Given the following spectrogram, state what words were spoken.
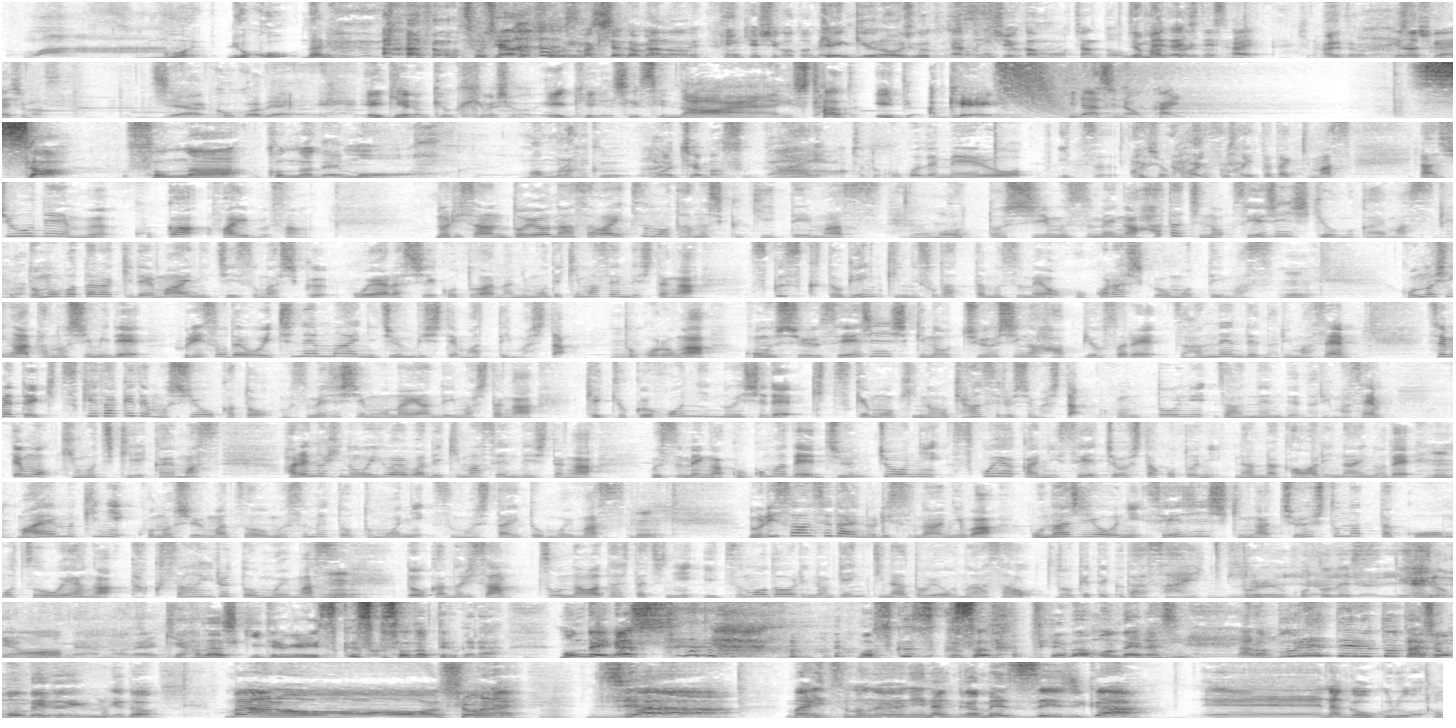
もう旅行？何？あのそうじゃそう今来ちゃダメなんだよね研究仕事で。研究のお仕事。ちゃんと2週間もちゃんとじゃあ待っております、はい。ありがとうございます。よろしくお願いします。じゃあここで AK の曲聴きましょう。AK69 Start It Again 木梨の会。さあそんなこんなでもう間もなく終わっちゃいますが、はい、ちょっとここでメールをいつご紹介させていただきます。ラジオネームコカファイブさん。のりさん、土曜の朝はいつも楽しく聞いています。今年娘が二十歳の成人式を迎えますら。共働きで毎日忙しく、親らしいことは何もできませんでしたが、すくすくと元気に育った娘を誇らしく思っています。うんこの日が楽しみで振袖を1年前に準備して待っていました、ところが今週成人式の中止が発表され残念でなりません。せめて着付けだけでもしようかと娘自身も悩んでいましたが結局本人の意思で着付けも昨日キャンセルしました。本当に残念でなりません。でも気持ち切り替えます。晴れの日のお祝いはできませんでしたが娘がここまで順調に健やかに成長したことに何ら変わりないので、前向きにこの週末を娘と共に過ごしたいと思います、のりさん世代のリスナーには同じように成人式が中止となった子を持つ親がたくさんいると思います、どうかのりさんそんな私たちにいつも通りの元気な土曜の朝を届けてください。ということですけれどいやいやもうもねあのね話聞いてるけどすくすく育ってるから問題なし。もうすくすく育ってれば問題なし。あのブレてると多少問題出てくるけどまああのしょうがない、じゃあまあいつものようになんかメッセージかえー、なんか送るわ。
